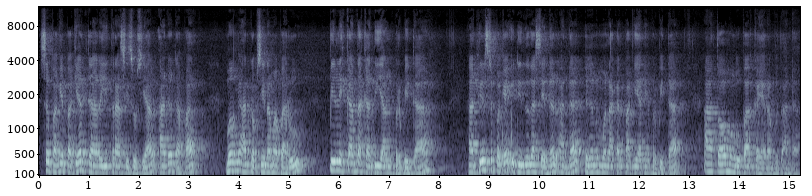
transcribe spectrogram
Sebagai bagian dari transisi sosial, Anda dapat mengadopsi nama baru, pilih kata ganti yang berbeda, hadir sebagai identitas gender Anda dengan mengenakan pakaian yang berbeda, atau mengubah gaya rambut Anda.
